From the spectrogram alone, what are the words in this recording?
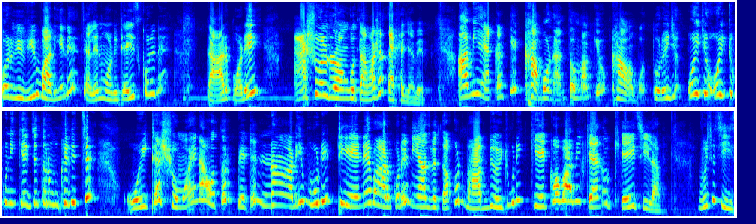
করবি ভিউ বাড়িয়ে নে চ্যানেল মনিটাইজ করে নে। তারপরেই আসল রঙ্গ তামাশা দেখা যাবে। আমি একাকে খাব না, তোমাকেও খাওয়াবো। তোর ওই যে ওই যে ওইটুকুনি কেক যে তোর মুখে দিচ্ছে, ওইটা সময় না, ও তোর পেটের নাড়ি ভুড়ি টেনে বার করে নিয়ে আসবে। তখন ভাববি ওইটুকুনি কেকও বা আমি কেন খেয়েছিলাম। বুঝেছিস?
